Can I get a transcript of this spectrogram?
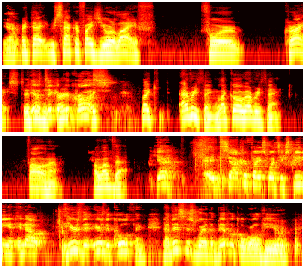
Yeah. right? That you sacrifice your life for Christ. It Yeah, doesn't take up your cross. Like, like everything. Let go of everything. Follow Him. I love that. Yeah, sacrifice what's expedient. And now here's the here's the cool thing. Now this is where the biblical worldview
